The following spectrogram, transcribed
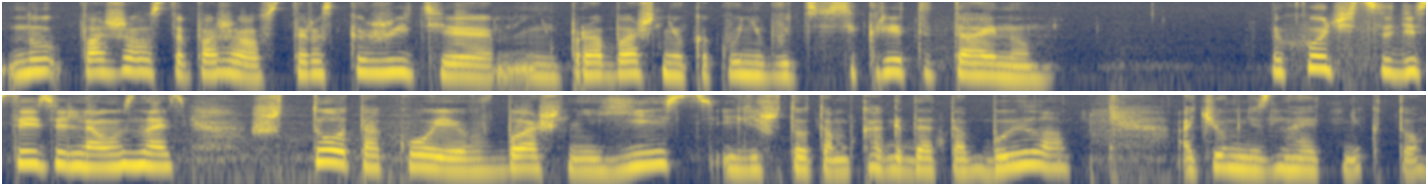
ну, пожалуйста, пожалуйста, расскажите про башню какую-нибудь секрет и тайну. Ну, хочется действительно узнать, что такое в башне есть или что там когда-то было, о чем не знает никто.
